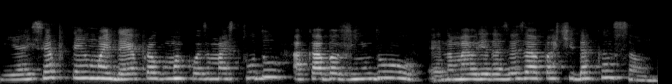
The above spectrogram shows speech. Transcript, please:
E aí sempre tenho uma ideia para alguma coisa, mas tudo acaba vindo, é, na maioria das vezes, a partir da canção.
